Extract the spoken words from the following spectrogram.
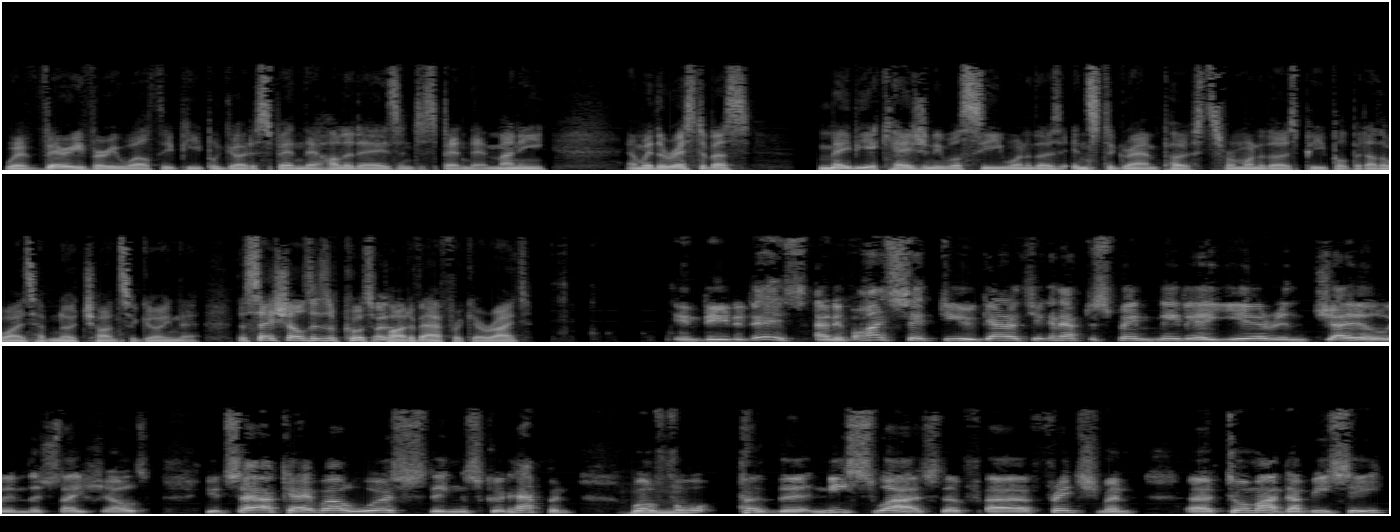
where very, very wealthy people go to spend their holidays and to spend their money, and where the rest of us maybe occasionally will see one of those Instagram posts from one of those people, but otherwise have no chance of going there. The Seychelles is, of course, a part of Africa, right? Indeed, it is. And if I said to you, Gareth, you're going to have to spend nearly a year in jail in the Seychelles, you'd say, okay, well, worse things could happen. Hmm. Well, for the Niçois, the uh, Frenchman uh, Thomas Dabisi,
